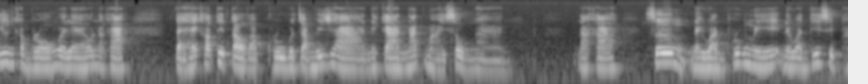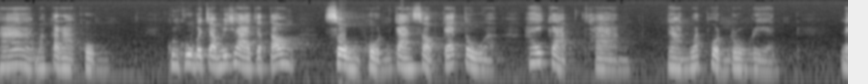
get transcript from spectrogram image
ยื่นคำร้องไว้แล้วนะคะ แต่ให้เขาติดต่อกับครูประจำวิชาในการนัดหมายส่งงานนะคะ ซึ่งในวันพรุ่งนี้ในวันที่ 15 มกราคม คุณครูประจำวิชาจะต้องส่งผลการสอบแก้ตัวให้กับทาง งานวัดผลโรงเรียน ใน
